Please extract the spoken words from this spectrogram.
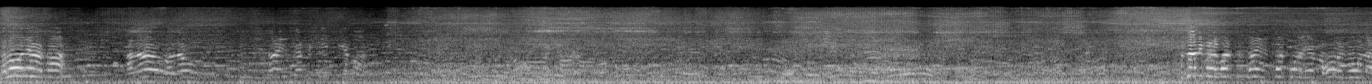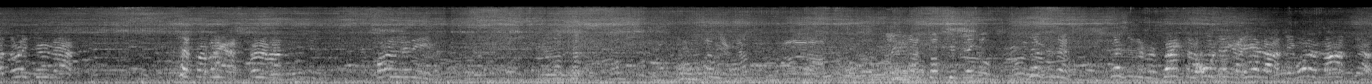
Hello there. Hello, hello. Does anybody want to try and on here holding on, lads? Only two now. Just for bringing us, bring it. Hold it in. Listen to listen to the fact that the whole thing I hear last year. What a last year.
